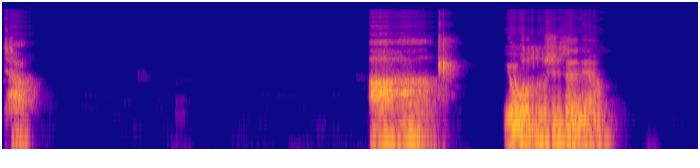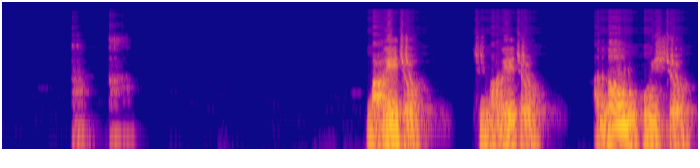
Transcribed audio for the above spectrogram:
자. 아하. 요것도 실수했네요. 망했죠. 지금 망했죠. 안 나오는 거 보이시죠?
